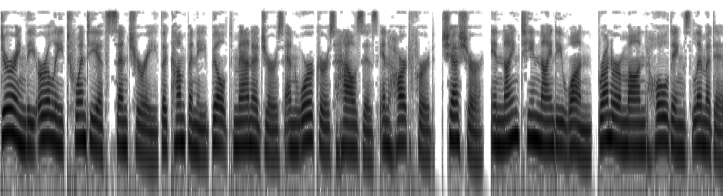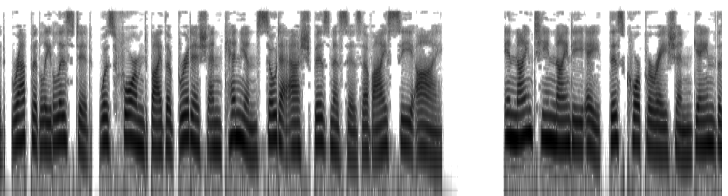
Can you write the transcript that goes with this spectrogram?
During the early 20th century the company built managers' and workers' houses in Hartford, Cheshire. In 1991 Brunner Mond Holdings Limited, rapidly listed, was formed by the British and Kenyan soda ash businesses of ICI. In 1998 this corporation gained the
